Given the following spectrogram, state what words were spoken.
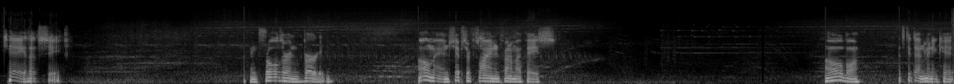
Okay, let's see. Controls are inverted. Oh man, ships are flying in front of my face. Oh boy. Let's get that mini kit.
